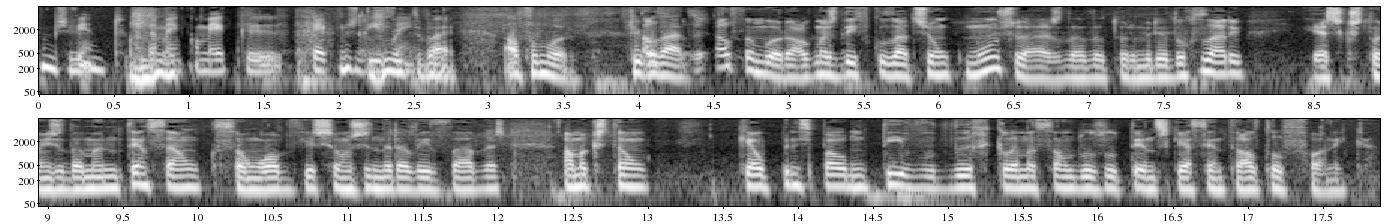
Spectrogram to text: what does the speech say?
Vamos vendo também como é que, que, é que nos dizem. Muito bem. Alfa Moro, dificuldades. Moro, algumas dificuldades são comuns às da doutora Maria do Rosário. é as questões da manutenção, que são óbvias, são generalizadas. Há uma questão que é o principal motivo de reclamação dos utentes, que é a central telefónica.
